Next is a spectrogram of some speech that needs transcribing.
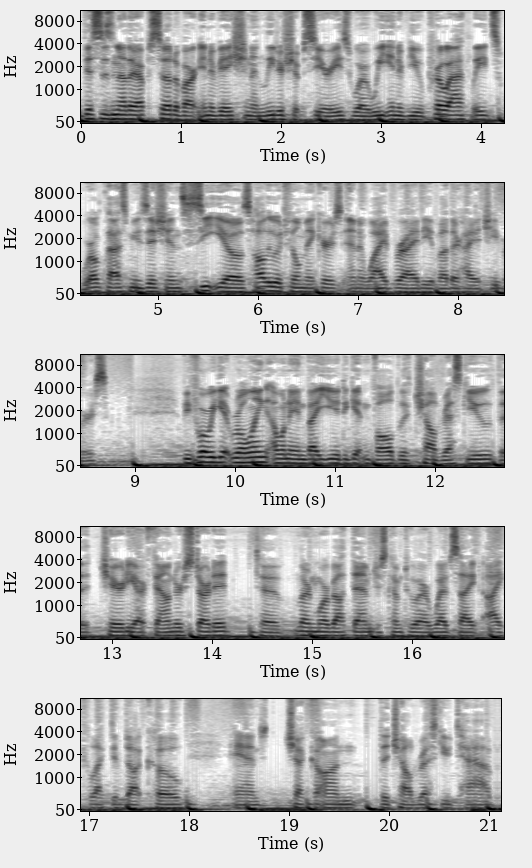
This is another episode of our Innovation and Leadership series where we interview pro athletes, world class musicians, CEOs, Hollywood filmmakers, and a wide variety of other high achievers. Before we get rolling, I want to invite you to get involved with Child Rescue, the charity our founder started. To learn more about them, just come to our website, icollective.co, and check on the Child Rescue tab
